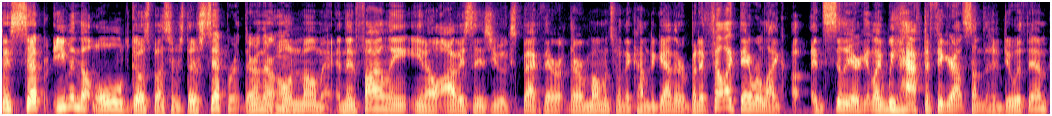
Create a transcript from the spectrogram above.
they separate even the old ghostbusters they're separate. They're in their own moment. And then finally you know obviously as you expect there there are moments when they come together but it felt like they were like uh, it's silly or like we have to figure out something to do with them.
